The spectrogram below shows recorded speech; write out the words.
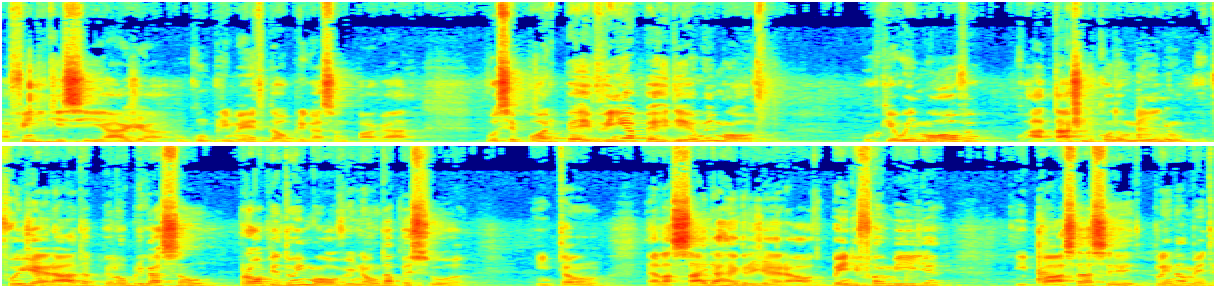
a fim de que se haja o cumprimento da obrigação de pagar, você pode vir a perder o imóvel. Porque o imóvel, a taxa de condomínio foi gerada pela obrigação própria do imóvel, não da pessoa. Então, ela sai da regra geral do bem de família e passa a ser plenamente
